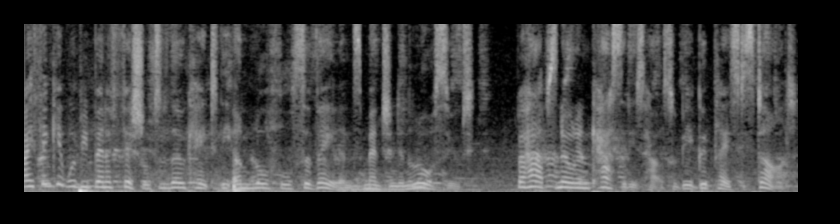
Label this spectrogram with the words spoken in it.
I think it would be beneficial to locate the unlawful surveillance mentioned in the lawsuit. Perhaps Nolan Cassidy's house would be a good place to start.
